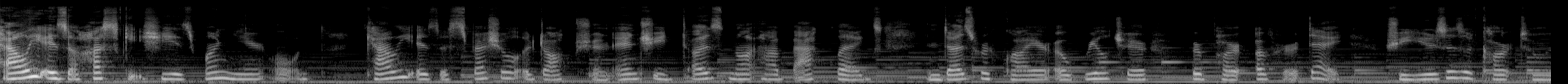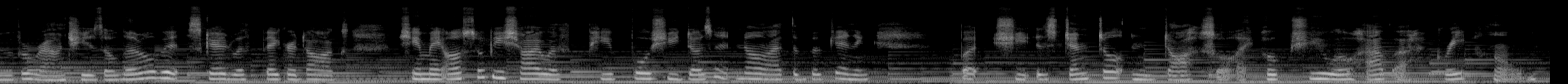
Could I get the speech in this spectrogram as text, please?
Kaly is a husky. She is one year old. Kaly is a special adoption and she does not have back legs and does require a wheelchair for part of her day. She uses a cart to move around. She is a little bit scared with bigger dogs. She may also be shy with people she doesn't know at the beginning, but she is gentle and docile. I hope she will have a great home.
